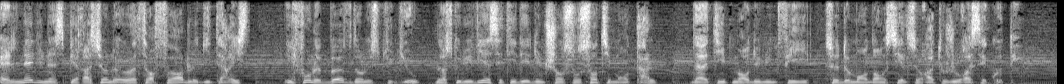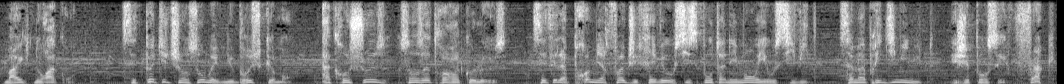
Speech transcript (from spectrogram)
Elle naît d'une inspiration de Rutherford, le guitariste. Ils font le bœuf dans le studio lorsque lui vient cette idée d'une chanson sentimentale d'un type mordu d'une fille se demandant si elle sera toujours à ses côtés. Mike nous raconte. Cette petite chanson m'est venue brusquement, accrocheuse sans être racoleuse. C'était la première fois que j'écrivais aussi spontanément et aussi vite. Ça m'a pris dix minutes et j'ai pensé, fuck,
